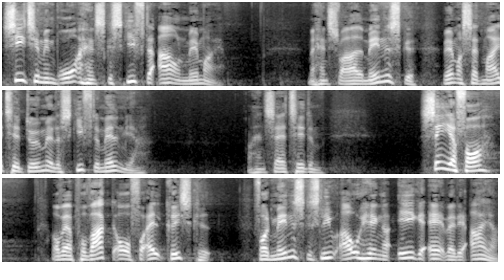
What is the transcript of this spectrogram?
sig til min bror, at han skal skifte arven med mig. Men han svarede, menneske, hvem har sat mig til at dømme eller skifte mellem jer? Og han sagde til dem, se jer for og vær på vagt over for al griskhed, for et menneskes liv afhænger ikke af, hvad det ejer,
